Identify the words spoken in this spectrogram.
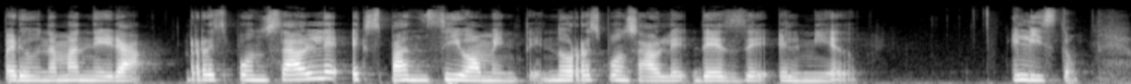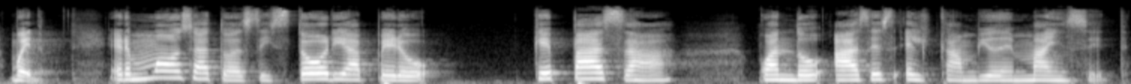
pero de una manera responsable expansivamente, no responsable desde el miedo. Y listo. Bueno, hermosa toda esta historia, pero ¿qué pasa cuando haces el cambio de mindset?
